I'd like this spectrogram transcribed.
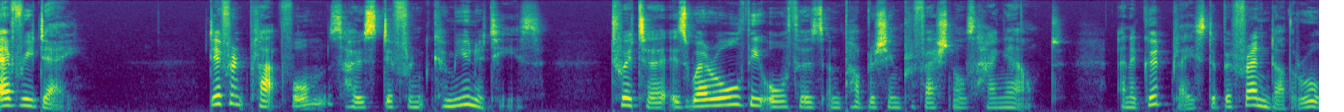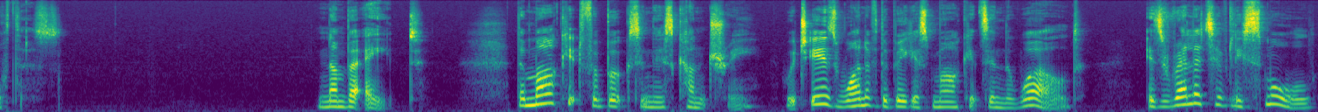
every day. Different platforms host different communities. Twitter is where all the authors and publishing professionals hang out, and a good place to befriend other authors. Number 8. The market for books in this country, which is one of the biggest markets in the world, is relatively small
